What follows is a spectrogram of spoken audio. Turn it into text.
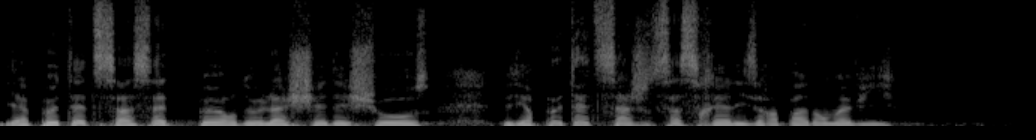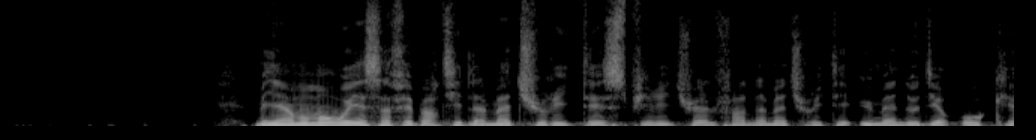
il y a peut-être ça, cette peur de lâcher des choses, de dire peut-être ça, ça ne se réalisera pas dans ma vie. Mais il y a un moment, vous voyez, ça fait partie de la maturité spirituelle, enfin de la maturité humaine, de dire ok,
